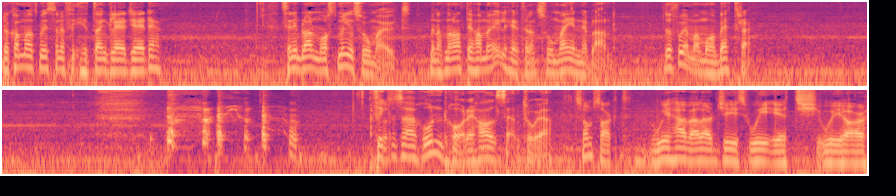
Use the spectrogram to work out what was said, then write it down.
då kan man åtminstone hitta en glädje i det. Sen ibland måste man ju zooma ut, men att man alltid har möjligheten att zooma in ibland, då tror jag man mår bättre. Fick du så här hundhår i halsen tror jag. Som sagt, we have allergies, we itch, we are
